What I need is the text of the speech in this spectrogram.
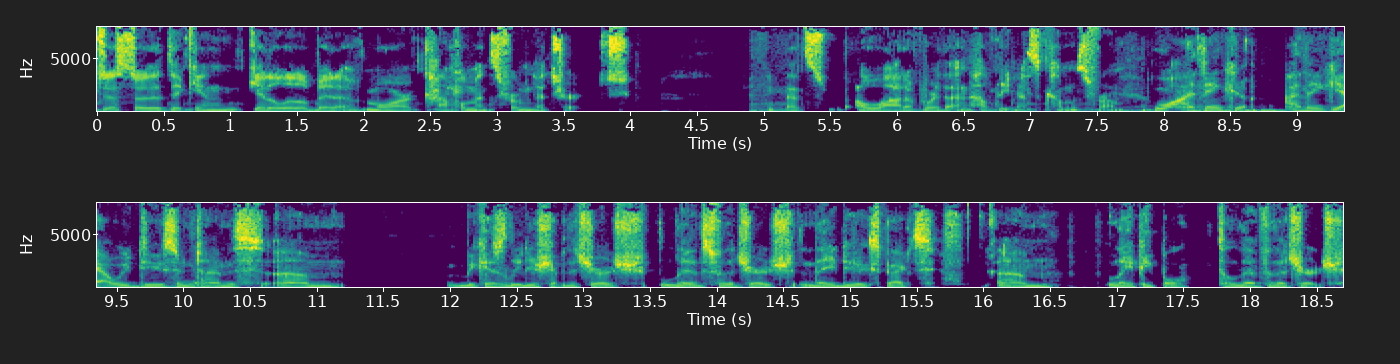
just so that they can get a little bit of more compliments from the church. I think that's a lot of where the unhealthiness comes from. Well, I think, I think, yeah, we do sometimes, um, because leadership of the church lives for the church. They do expect um, lay people to live for the church,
